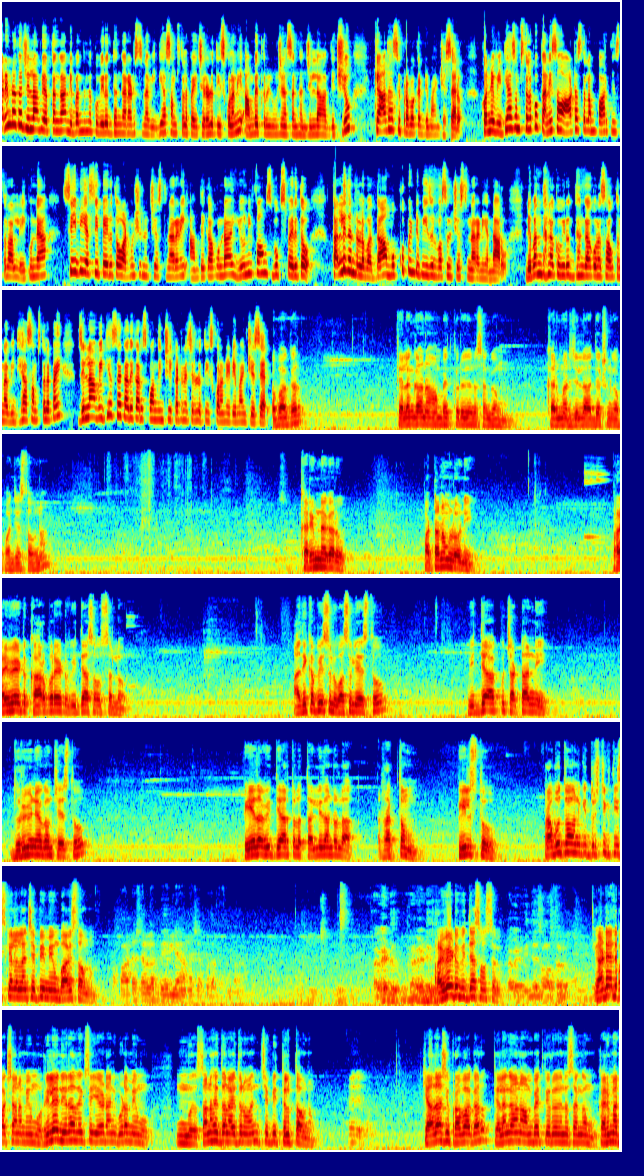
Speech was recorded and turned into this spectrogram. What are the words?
కరీంనగర్ జిల్లా వ్యాప్తంగా నిబంధనలకు విరుద్ధంగా నడుస్తున్న విద్యా సంస్థలపై చర్యలు తీసుకోవాలని అంబేద్కర్ యువజన సంఘం జిల్లా అధ్యక్షుడు క్యాదాసి ప్రభాకర్ డిమాండ్ చేశారు. కొన్ని విద్యా సంస్థలకు కనీసం ఆట స్థలం పార్కింగ్ స్థలాలు లేకుండా సిబిఎస్ఈ పేరుతో అడ్మిషన్లు చేస్తున్నారని అంతేకాకుండా యూనిఫామ్స్ బుక్స్ పేరుతో తల్లిదండ్రుల వద్ద ముక్కుపిండి ఫీజులు వసూలు చేస్తున్నారని అన్నారు. నిబంధనలకు విరుద్ధంగా కొనసాగుతున్న విద్యా సంస్థలపై జిల్లా విద్యాశాఖ అధికారి స్పందించి కఠిన చర్యలు తీసుకోవాలని డిమాండ్ చేశారు. ప్రభాకర్ తెలంగాణ అంబేద్కర్ యువజన సంఘం కరీంనగర్ జిల్లా అధ్యక్షునిగా పనిచేస్తా ఉన్నా కరీంనగర్ పట్టణంలోని ప్రైవేటు కార్పొరేట్ విద్యా సంస్థల్లో అధిక ఫీజులు వసూలు చేస్తూ విద్యా హక్కు చట్టాన్ని దుర్వినియోగం చేస్తూ పేద విద్యార్థుల తల్లిదండ్రుల రక్తం పీల్స్తూ ప్రభుత్వానికి దృష్టికి తీసుకెళ్ళాలని చెప్పి మేము భావిస్తూ ఉన్నాం. పాఠశాల పేర్లు ఏమైనా చెప్పదలుచుకుందా ప్రైవేటు ప్రైవేటు. ప్రైవేటు విద్యా సంస్థలు. ప్రైవేట్ విద్యా సంస్థలు. అంటే పక్షాన మేము రిలే నిరాదీక్ష చేయడానికి కూడా మేము సన్నసిద్ధం అవుతున్నామని చెప్పి తెలుపుతా ఉన్నాం. క్యాదాసి ప్రభాకర్ తెలంగాణ అంబేద్కర్ యోజన సంఘం కరీంనగర్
